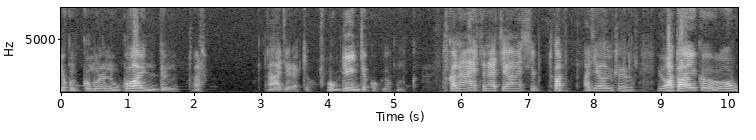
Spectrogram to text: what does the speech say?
Jokun kumuran ukuain dan as ajara kyo. Ogdein ja kok jokun. Tukan ai sana si ai si tukan aji au se atai ko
